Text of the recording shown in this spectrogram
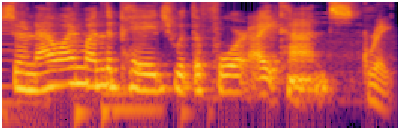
So now I'm on the page with the four icons. Great.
